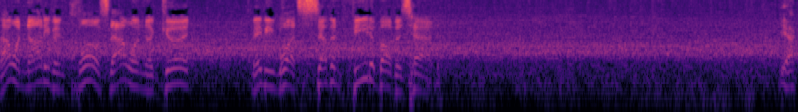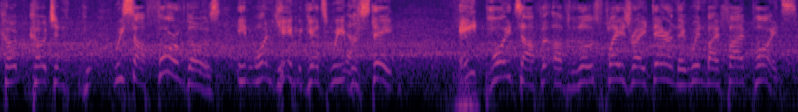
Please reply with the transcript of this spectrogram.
That one not even close. That one a good, maybe what, seven feet above his head. Yeah, co coach, and we saw four of those in one game against Weber yeah. State. Eight points off of those plays right there, and they win by five points.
